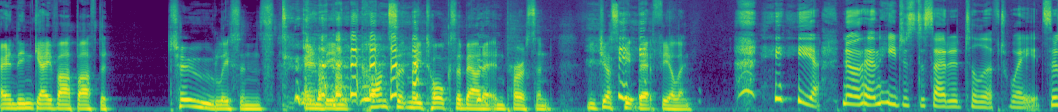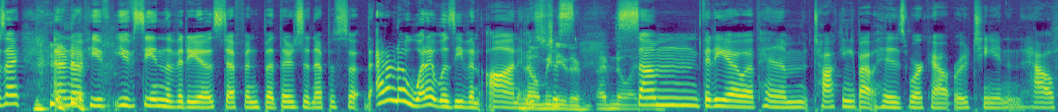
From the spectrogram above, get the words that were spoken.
and then gave up after two lessons and then constantly talks about it in person. You just get that feeling. yeah. No, then he just decided to lift weights. There's a I don't know if you've you've seen the video, Stefan, but there's an episode I don't know what it was even on. It No, was me just neither. I have no idea. Some video of him talking about his workout routine and how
